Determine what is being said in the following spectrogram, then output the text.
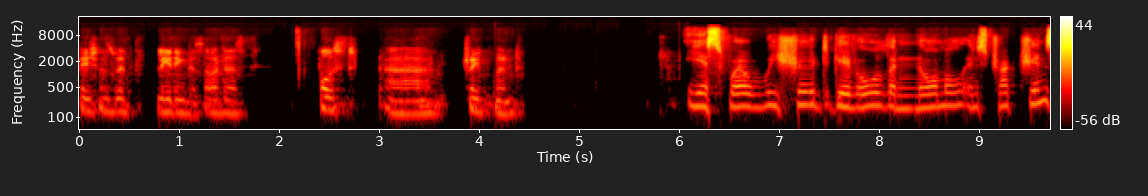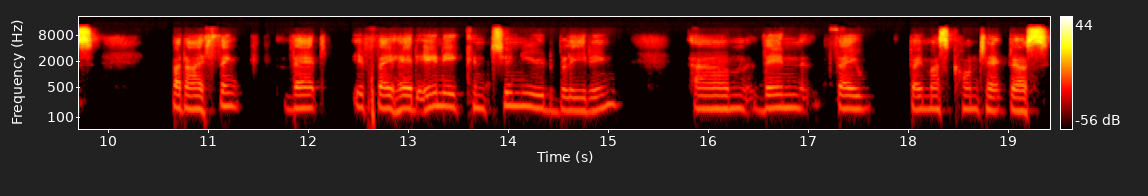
patients with bleeding disorders post uh, treatment? Yes, well, we should give all the normal instructions, but I think that if they had any continued bleeding, um, then they they must contact us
